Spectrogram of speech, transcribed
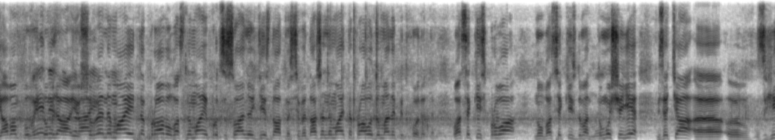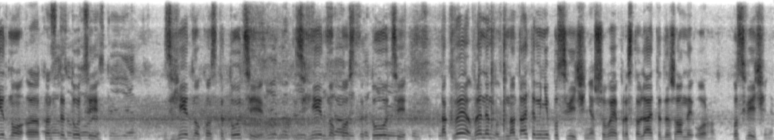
я вам повідомляю, що ви не маєте права, у вас немає процесуальної дієздатності. Ви навіть не маєте права до мене підходити. У вас якісь права, ну у вас якісь до мене, Ми- тому що є взяття е, е, згідно е, конституції. Згідно конституції, Згідно згідно 210 конституції. Так ви, ви не надайте мені посвідчення, що ви представляєте державний орган. Посвідчення.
